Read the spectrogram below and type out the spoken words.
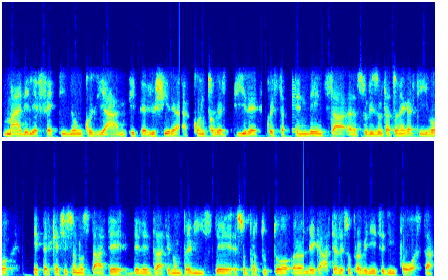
ma degli effetti non così ampi. Per riuscire a controvertire questa tendenza eh, sul risultato negativo e perché ci sono state delle entrate non previste, soprattutto eh, legate alle sopravvenienze d'imposta.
